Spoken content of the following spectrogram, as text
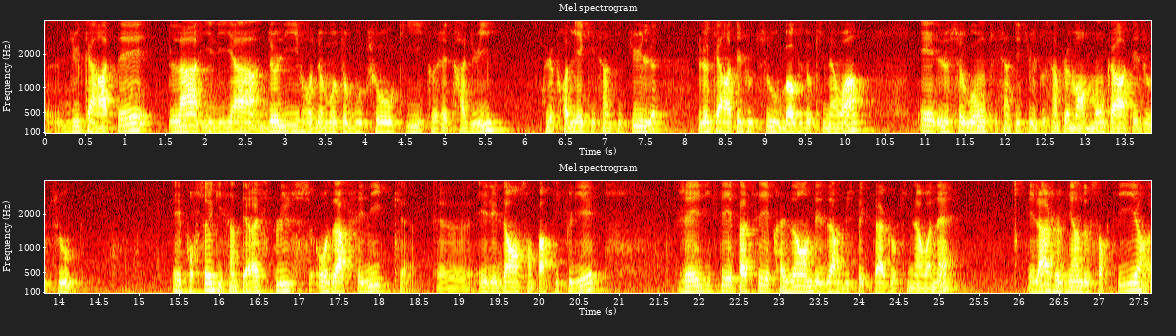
euh, du karaté, là, il y a deux livres de Motobucho Ki que j'ai traduits. Le premier qui s'intitule Le karaté jutsu boxe d'Okinawa et le second qui s'intitule tout simplement Mon karaté jutsu. Et pour ceux qui s'intéressent plus aux arts scéniques euh, et les danses en particulier, j'ai édité Passé et présent des arts du spectacle okinawanais. Et là, je viens de sortir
